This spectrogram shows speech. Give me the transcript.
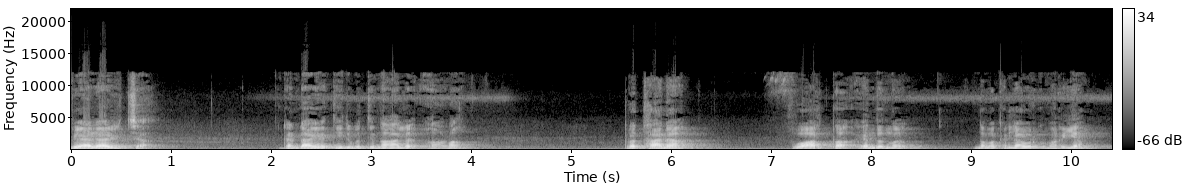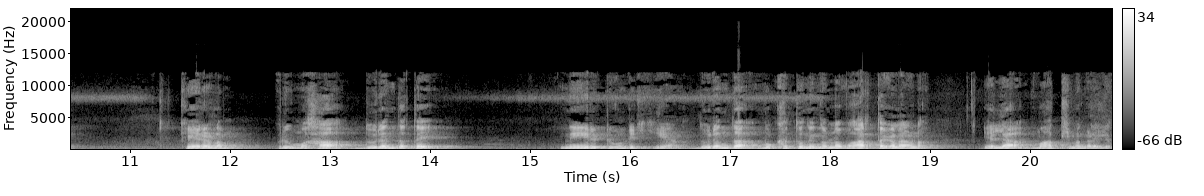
വ്യാഴാഴ്ച രണ്ടായിരത്തി ഇരുപത്തിനാല് ആണ്. പ്രധാന വാർത്ത എന്തെന്ന് നമുക്കെല്ലാവർക്കും അറിയാം. കേരളം ഒരു മഹാ ദുരന്തത്തെ നേരിട്ടുകൊണ്ടിരിക്കുകയാണ്. ദുരന്ത മുഖത്തു നിന്നുള്ള വാർത്തകളാണ് എല്ലാ മാധ്യമങ്ങളിലും.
